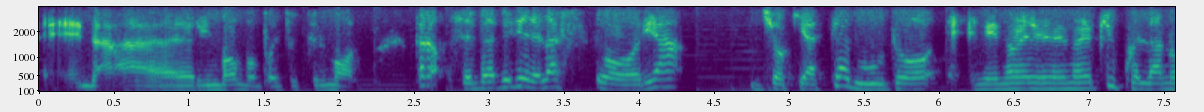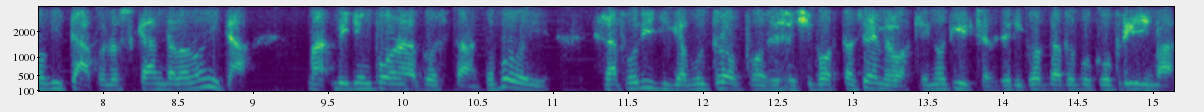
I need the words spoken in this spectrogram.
eh, dà rimbombo un po' in tutto il mondo. Però se vai a vedere la storia di ciò che è accaduto, eh, non, è, non è più quella novità, quello scandalo novità, ma vedi un po' una costanza. Poi la politica purtroppo se ci porta sempre qualche notizia, avete ricordato poco prima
